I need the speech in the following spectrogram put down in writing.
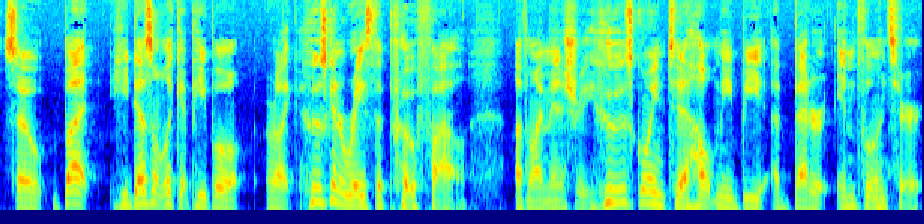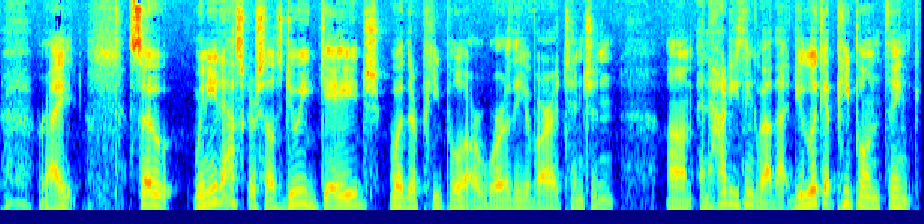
So, but he doesn't look at people or like, who's going to raise the profile of my ministry? Who's going to help me be a better influencer, right? So we need to ask ourselves do we gauge whether people are worthy of our attention? Um, and how do you think about that? Do you look at people and think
